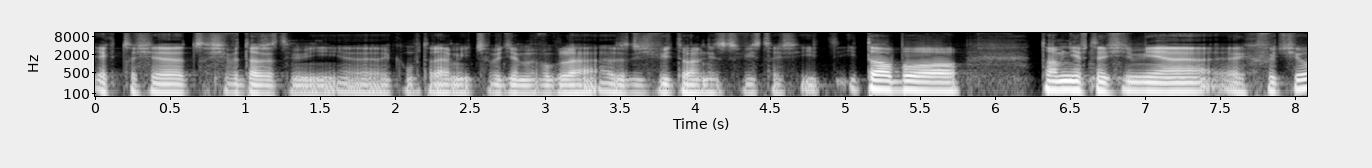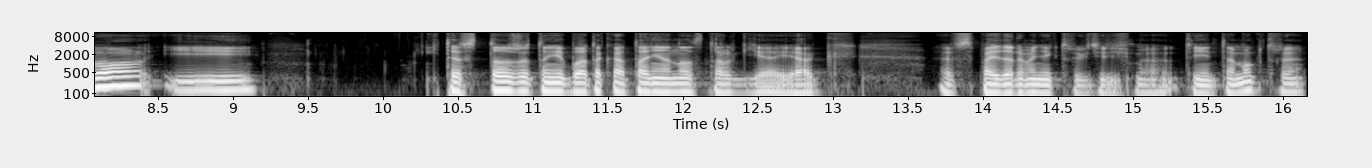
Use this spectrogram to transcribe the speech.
jak to się, co się wydarzy z tymi e, komputerami, czy będziemy w ogóle żyć w wirtualnej. I, I to było, to mnie w tym filmie e, chwyciło i, i też to, że to nie była taka tania nostalgia jak w Spider-Manie, który widzieliśmy tydzień temu, który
